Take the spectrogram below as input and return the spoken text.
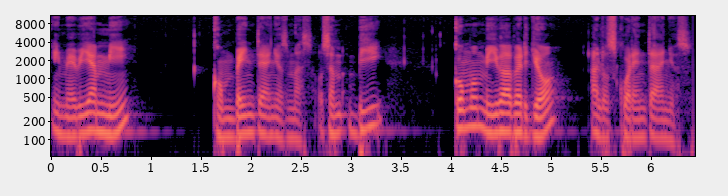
y me vi a mí con 20 años más. O sea, vi cómo me iba a ver yo a los 40 años.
